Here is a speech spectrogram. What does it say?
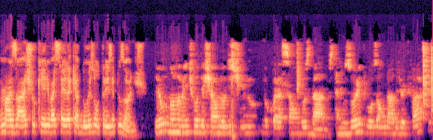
mas acho que ele vai sair daqui a dois ou três episódios. Eu novamente vou deixar o meu destino no coração dos dados. Temos oito, vou usar um dado de oito faces.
